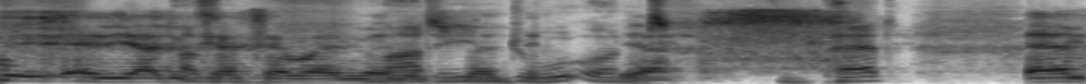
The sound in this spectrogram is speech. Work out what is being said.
Nee, ja, du also kennst ja meinen Management. Martin, du und, ja. und Pat. Ähm,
